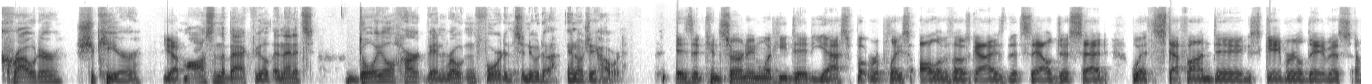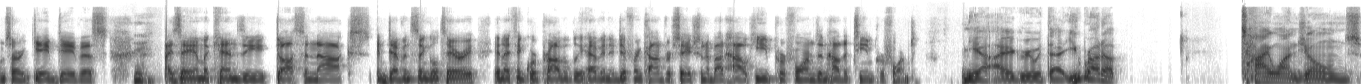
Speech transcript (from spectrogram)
Crowder, Shakir, yep. Moss in the backfield, and then it's Doyle, Hart, Van Roten, Ford, and Tenuta, and OJ Howard. Is it concerning what he did? Yes, but replace all of those guys that Sal just said with Stefon Diggs, Gabriel Davis, I'm sorry, Gabe Davis, hmm. Isaiah McKenzie, Dawson Knox, and Devin Singletary. And I think we're probably having a different conversation about how he performed and how the team performed. Yeah, I agree with that. You brought up Taiwan Jones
